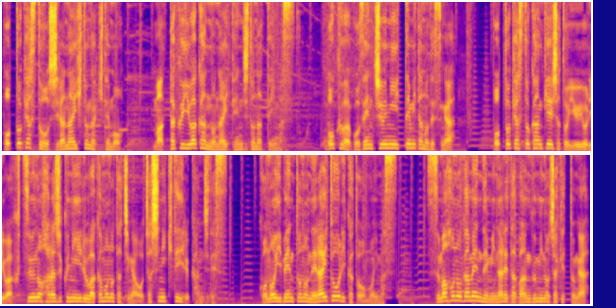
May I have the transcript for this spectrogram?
ポッドキャストを知らない人が来ても全く違和感のない展示となっています。僕は午前中に行ってみたのですがポッドキャスト関係者というよりは普通の原宿にいる若者たちがお茶しに来ている感じです。このイベントの狙い通りかと思います。スマホの画面で見慣れた番組のジャケットが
